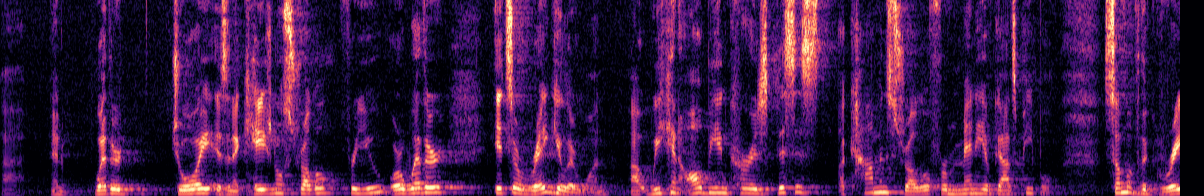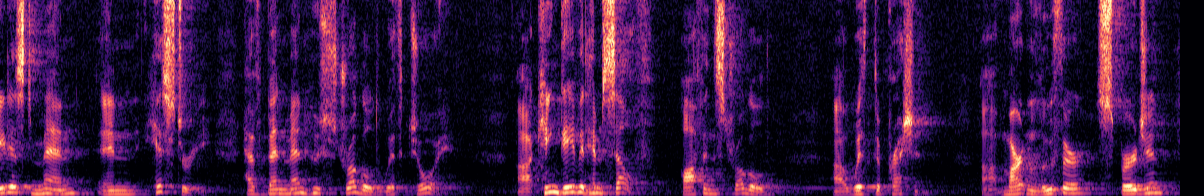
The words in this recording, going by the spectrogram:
Uh, and whether joy is an occasional struggle for you or whether it's a regular one, uh, we can all be encouraged. This is a common struggle for many of God's people. Some of the greatest men in history have been men who struggled with joy. Uh, King David himself often struggled uh, with depression. Uh, Martin Luther, Spurgeon,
